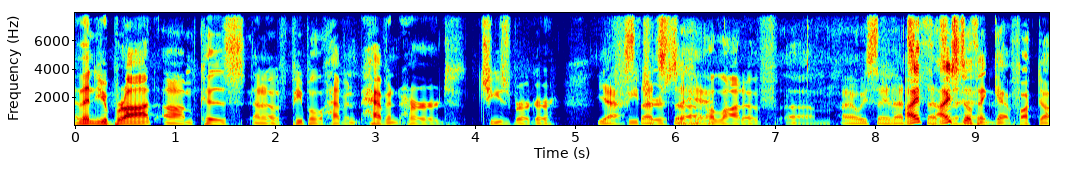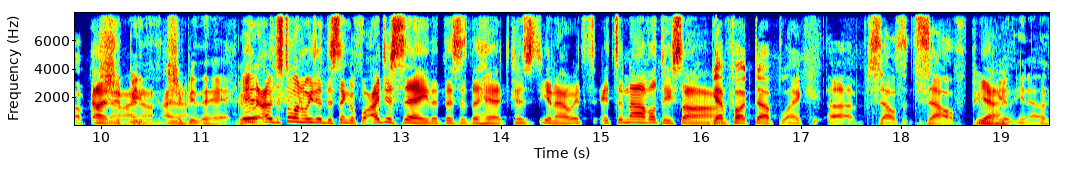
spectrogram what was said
And then you brought um because I don't know if people haven't haven't heard cheeseburger Yes, features uh, a lot of. Um, I always say that's. I th- that's I still hit. think get fucked up know, should be know, should be the hit. It, like, it's the one we did the single for. I just say that this is the hit because you know it's it's a novelty song. Get fucked up like uh, sells itself. People Yeah. hear, you know,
